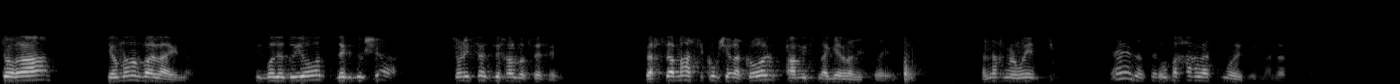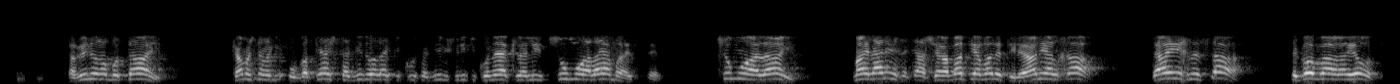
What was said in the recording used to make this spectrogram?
תורה, יומם ולילה. התבודדויות זה קדושה, שלא נתפס בכלל בשכל. ועכשיו מה הסיכום של הכל? עם להגן על ישראל. אנחנו אומרים, אה, הוא בחר לעצמו את זה, מה נעשה? תבינו רבותיי, כמה מגיע, הוא מבקש, תגידו עליי תיקון, תגידו בשבילי תיקוני הכללי, צומו עליי, אמרה אסתר. צומו עליי. מה, לאן היא נכנסה? כאשר עבדתי, עבדתי, לאן היא הלכה? לאן היא נכנסה? לגובה האריות.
